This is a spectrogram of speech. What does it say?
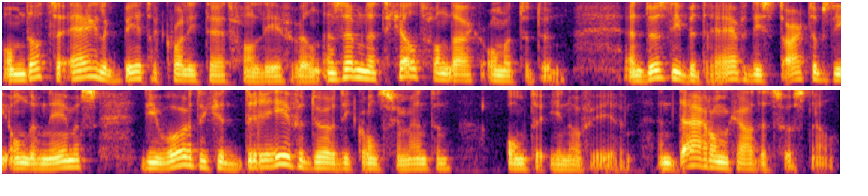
omdat ze eigenlijk betere kwaliteit van leven willen. En ze hebben het geld vandaag om het te doen. En dus die bedrijven, die start-ups, die ondernemers, die worden gedreven door die consumenten om te innoveren. En daarom gaat het zo snel.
